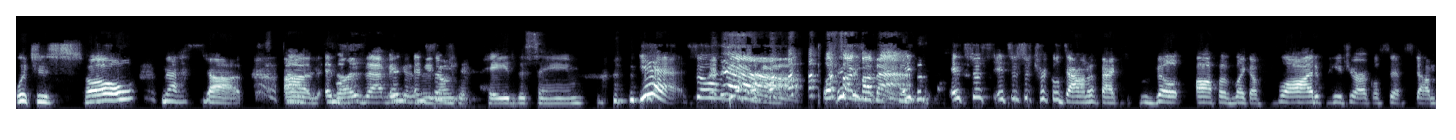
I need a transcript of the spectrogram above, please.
which is so messed up. Um, and Was that because and- and they so don't she- get paid the same? yeah, so Yeah. Let's talk about that. it's, it's just it's just a trickle down effect built off of like a flawed patriarchal system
